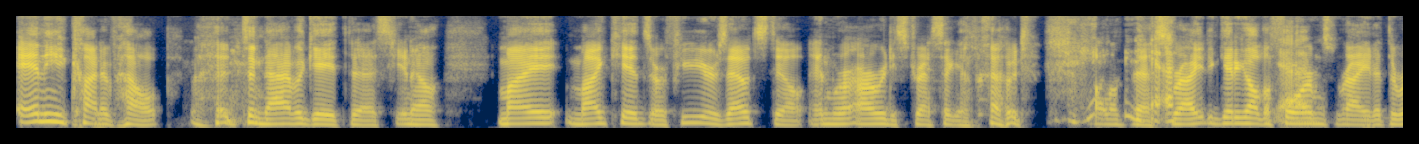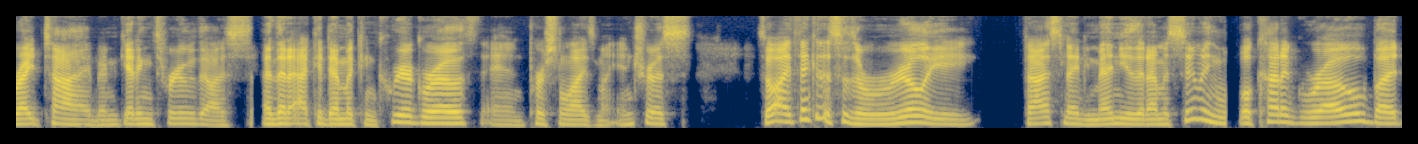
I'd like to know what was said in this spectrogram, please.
any kind of help to navigate this, you know. My my kids are a few years out still, and we're already stressing about all of this, Yeah. right? And getting all the Yeah. forms right at the right time and getting through this. And then academic and career growth and personalize my interests. So I think this is a really fascinating menu that I'm assuming will kind of grow, but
